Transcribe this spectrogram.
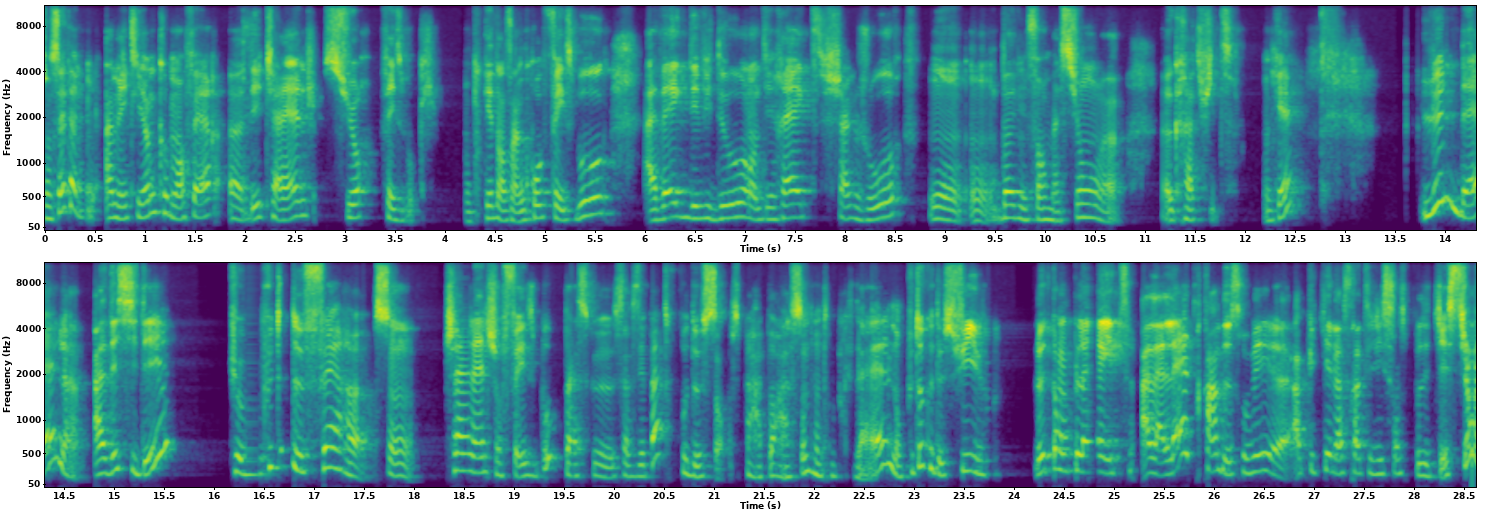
j'enseigne à mes clients comment faire euh, des challenges sur Facebook. Okay, dans un groupe Facebook avec des vidéos en direct chaque jour où on, on donne une formation euh, euh, gratuite. Ok? L'une d'elles a décidé que plutôt de faire son challenge sur Facebook parce que ça faisait pas trop de sens par rapport à son entreprise à elle, donc plutôt que de suivre le template à la lettre, hein, de trouver, euh, appliquer la stratégie sans se poser de questions.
